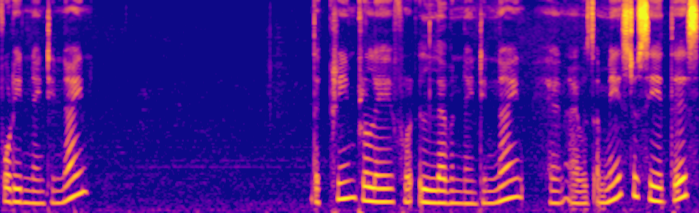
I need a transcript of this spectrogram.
14.99 the cream brulee for 11.99 and I was amazed to see this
